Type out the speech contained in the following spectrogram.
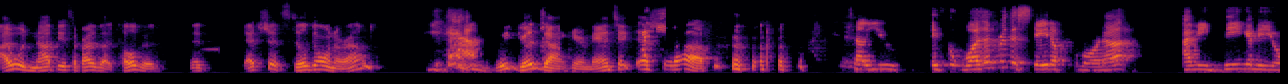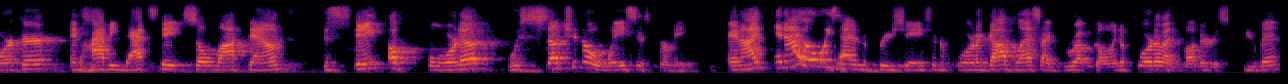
I would not be surprised about COVID. That that shit's still going around. Yeah, we good down here, man. Take that shit off. tell you, if it wasn't for the state of Florida, I mean, being a New Yorker and having that state so locked down, the state of Florida was such an oasis for me. And I and I always had an appreciation of Florida. God bless. I grew up going to Florida. My mother is Cuban.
